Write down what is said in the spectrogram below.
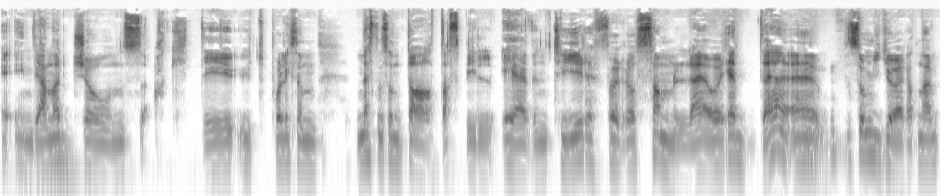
Indiana Jones-aktig ut på liksom nesten sånn dataspilleventyr for å samle og redde, eh, som gjør at den er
